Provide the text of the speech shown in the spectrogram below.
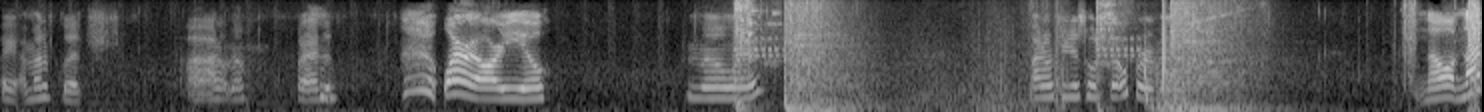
Wait, I might have glitched. Uh, I don't know what I did. Where are you? Nowhere. Why don't you just hold still for a minute? No, I'm not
